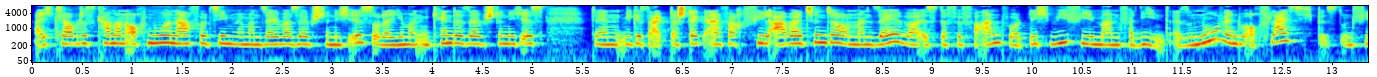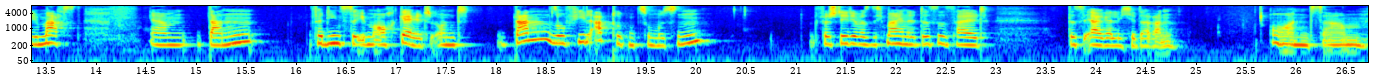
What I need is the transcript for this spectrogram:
Aber ich glaube, das kann man auch nur nachvollziehen, wenn man selber selbstständig ist oder jemanden kennt, der selbstständig ist. Denn wie gesagt, da steckt einfach viel Arbeit hinter und man selber ist dafür verantwortlich, wie viel man verdient. Also nur wenn du auch fleißig bist und viel machst, ähm, dann verdienst du eben auch Geld. Und dann so viel abdrücken zu müssen, versteht ihr, was ich meine? Das ist halt das Ärgerliche daran. Und ähm,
